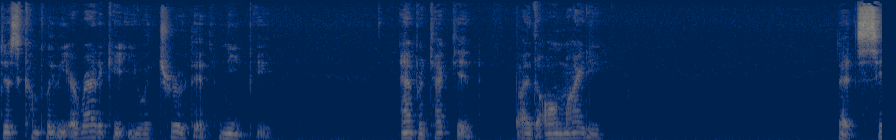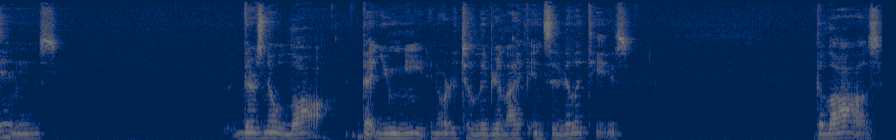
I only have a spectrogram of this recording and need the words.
just completely eradicate you with truth if need be, and protected by the Almighty. That sins there's no law that you need in order to live your life in civilities. The laws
